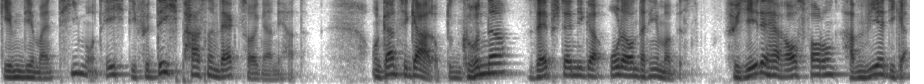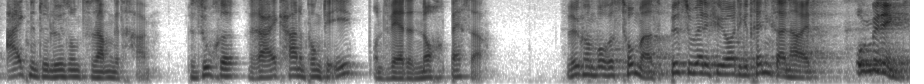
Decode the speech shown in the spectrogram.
geben dir mein Team und ich die für dich passenden Werkzeuge an die Hand. Und ganz egal, ob du Gründer, Selbstständiger oder Unternehmer bist, für jede Herausforderung haben wir die geeignete Lösung zusammengetragen. Besuche reikane.de und werde noch besser. Willkommen Boris Thomas. Bist du ready für die heutige Trainingseinheit? Unbedingt.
